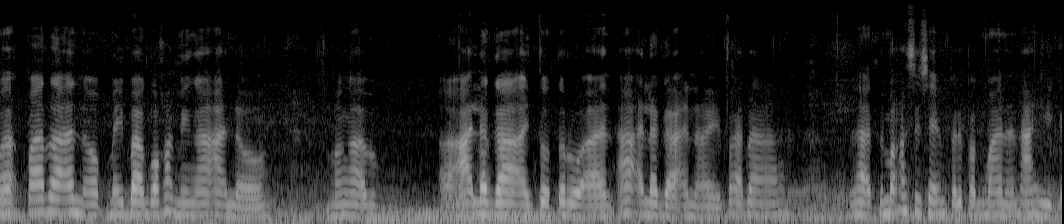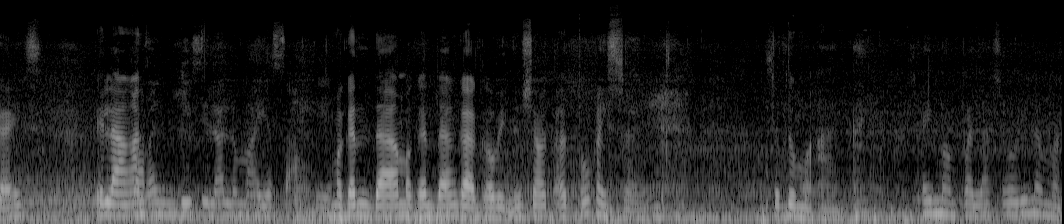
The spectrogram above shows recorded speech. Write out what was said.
ma- para ano, may bago kami nga ano, mga ah, aalagaan, tuturuan, aalagaan namin para lahat naman kasi siyempre pag mananahi guys, kailangan Para hindi sila lumayas sa akin. maganda, maganda ang gagawin yung shout out po kay sir sa dumaan. Ay, kay ma'am pala. Sorry naman,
